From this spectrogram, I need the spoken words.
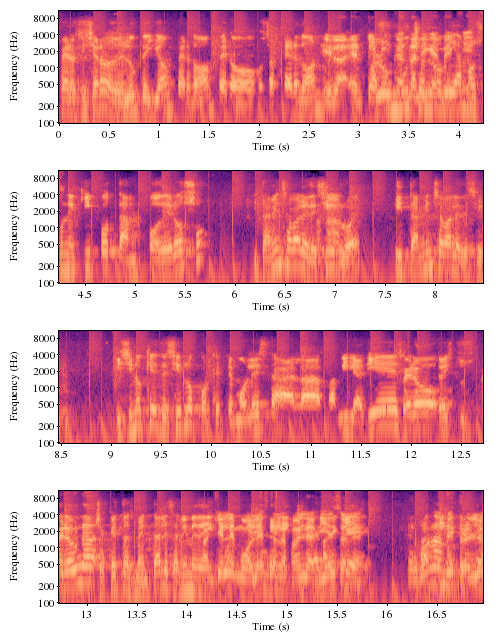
Pero si cierra lo de Luke de Jong, perdón, pero, o sea, perdón. Y la- el Hace Toluca es la mucho Liga no veíamos un equipo tan poderoso y también se vale decirlo, ¿eh? Y también se vale decirlo. Y si no quieres decirlo porque te molesta a la familia 10, Pero- traes tus, Pero una. tus chaquetas mentales, a mí me da ¿A quién le molesta la familia Enrique, 10? Perdóname, Enrique, pero yo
